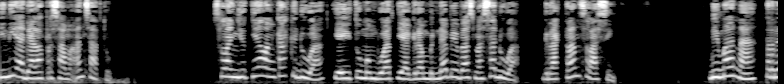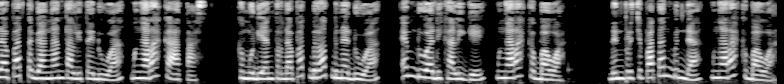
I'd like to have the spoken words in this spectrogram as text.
Ini adalah persamaan 1. Selanjutnya langkah kedua, yaitu membuat diagram benda bebas massa 2, gerak translasi. Di mana terdapat tegangan tali T2 mengarah ke atas. Kemudian terdapat berat benda 2, M2 dikali G, mengarah ke bawah. Dan percepatan benda mengarah ke bawah.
